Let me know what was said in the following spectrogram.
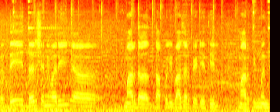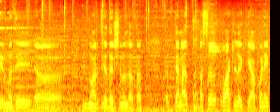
तर ते दर शनिवारी मार दा दापोली बाजारपेठ येथील मारुती मंदिरमध्ये मारुतीच्या दर्शनाला जातात. तर त्यांना असं वाटलं की आपण एक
